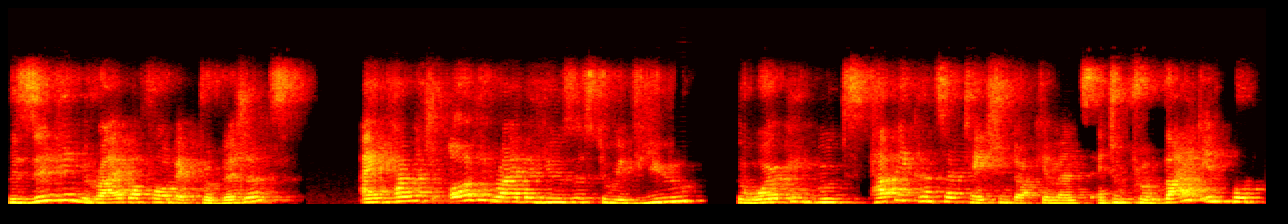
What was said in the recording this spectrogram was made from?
resilient Euribor fallback provisions, I encourage all Euribor users to review the working group's public consultation documents and to provide input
